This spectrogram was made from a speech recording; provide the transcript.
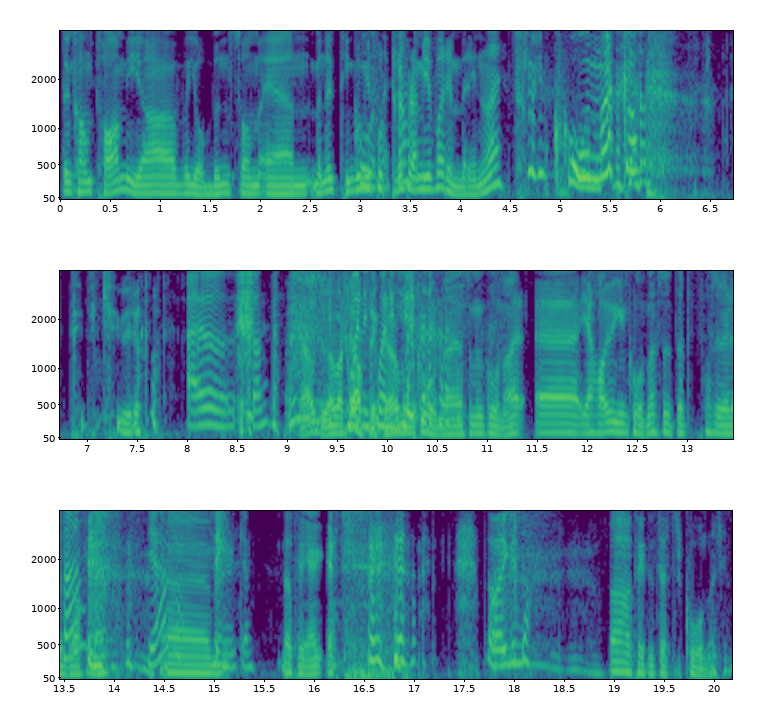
den kan ta mye av jobben som en Men ting går mye fortere, kan. for det er mye varmere inni der. Som en Kone kan Kuro. Er jo sant. Ja, du har vært i Afrika. Som en kone, som en kone har. Uh, jeg har jo ingen kone, så dette passer veldig bra for meg. Ja, Eh, trenger du ikke en. da trenger jeg et. da var good, da. Ah, jeg tester koner. Det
